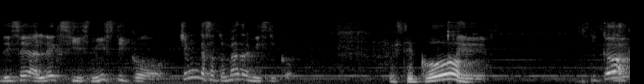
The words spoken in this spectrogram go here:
Dice Alexis Místico. Chingas a tu madre, Místico. Místico. Eh, Místico.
